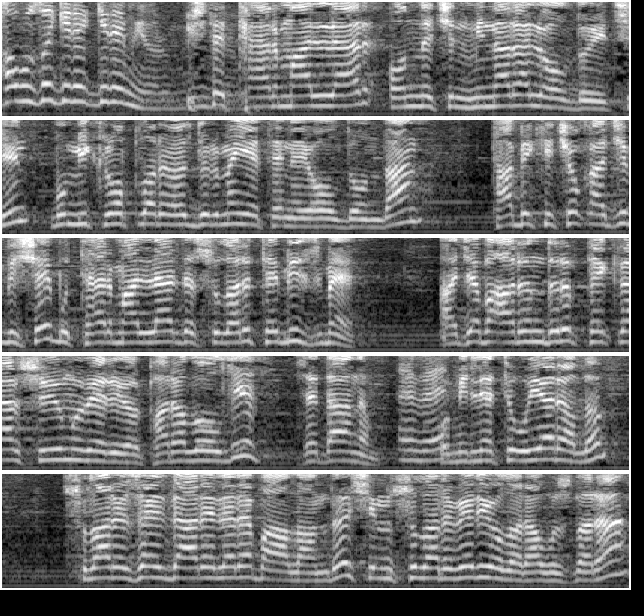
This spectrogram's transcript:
Havuza gire giremiyorum. işte termaller onun için mineral olduğu için bu mikropları öldürme yeteneği olduğundan tabii ki çok acı bir şey. Bu termaller de suları temiz mi? Acaba arındırıp tekrar suyu mu veriyor? Paralı oldu ya Seda Hanım. Evet. Bu milleti uyaralım. Sular özel idarelere bağlandı. Şimdi suları veriyorlar havuzlara.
